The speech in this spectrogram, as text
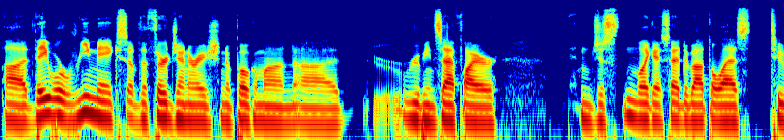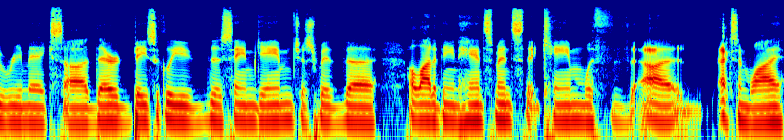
Uh, they were remakes of the third generation of Pokemon uh, Ruby and Sapphire. And just like I said about the last two remakes, uh, they're basically the same game, just with a lot of the enhancements that came with uh, X and Y.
